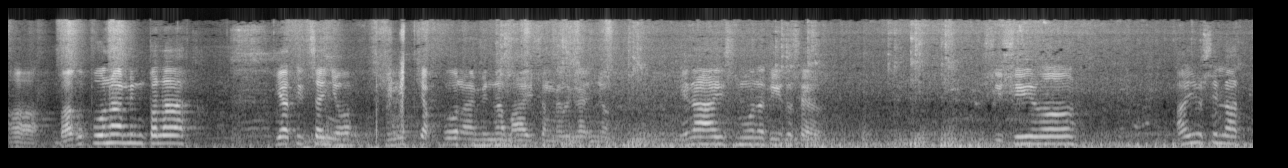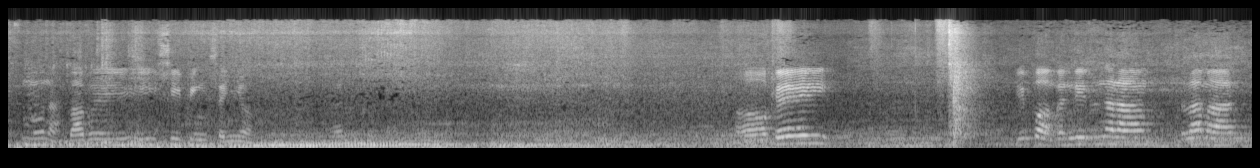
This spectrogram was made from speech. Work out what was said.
Uh, bago po namin pala yatid sa inyo, inityak po namin na maayos ang nalagay nyo. Inaayos muna dito, sir. Si Zero, ayos sila muna bago i-shipping sa inyo. Okay. Sige po, hanggang dito na lang. Salamat.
